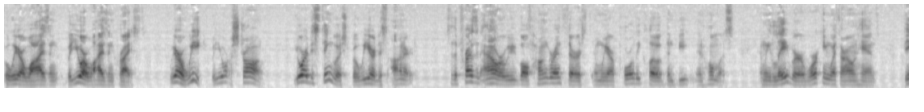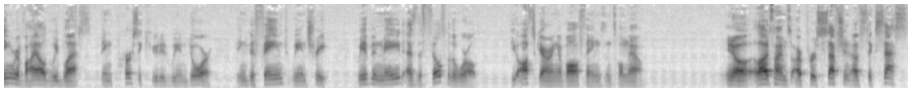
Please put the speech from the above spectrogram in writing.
but we are wise in, but you are wise in Christ. We are weak, but you are strong. You are distinguished, but we are dishonored. To the present hour we both hunger and thirst, and we are poorly clothed and beaten and homeless, and we labor, working with our own hands. Being reviled, we bless. Being persecuted, we endure. Being defamed, we entreat. We have been made as the filth of the world, the offscouring of all things until now. You know, a lot of times our perception of success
